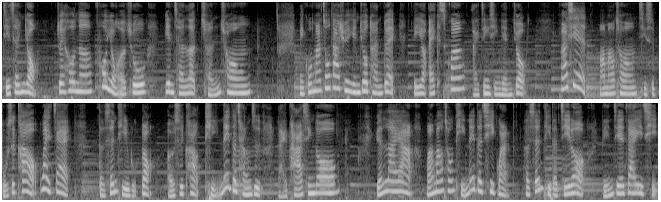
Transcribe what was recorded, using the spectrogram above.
结成蛹，最后呢破蛹而出，变成了成虫。美国麻州大学研究团队利用 X 光来进行研究，发现毛毛虫其实不是靠外在的身体蠕动，而是靠体内的肠子来爬行的哦。原来啊，毛毛虫体内的气管和身体的肌肉。连接在一起。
